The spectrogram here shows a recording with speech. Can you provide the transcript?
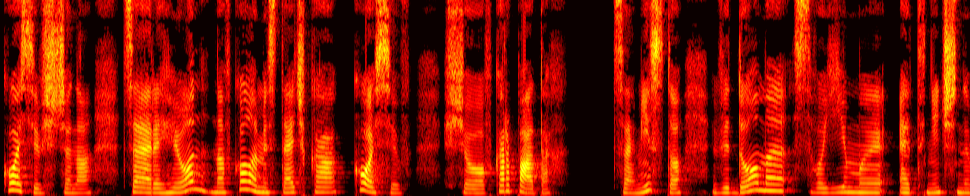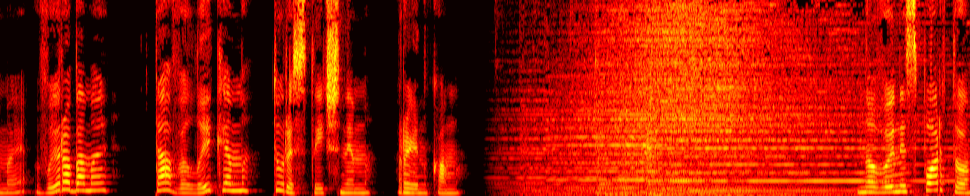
Косівщина це регіон навколо містечка Косів, що в Карпатах. Це місто відоме своїми етнічними виробами та великим туристичним ринком. Новини спорту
